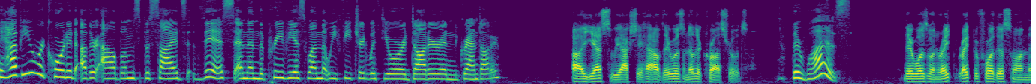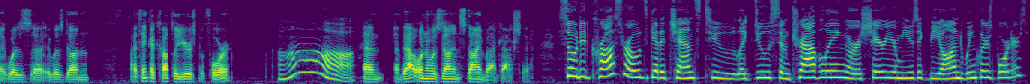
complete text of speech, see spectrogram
have you recorded other albums besides this, and then the previous one that we featured with your daughter and granddaughter? Uh, yes, we actually have. There was another Crossroads. There was. There was one right right before this one. It was uh, it was done, I think, a couple of years before. Ah. And and that one was done in Steinbach actually. So did Crossroads get a chance to like do some traveling or share your music beyond Winkler's borders?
